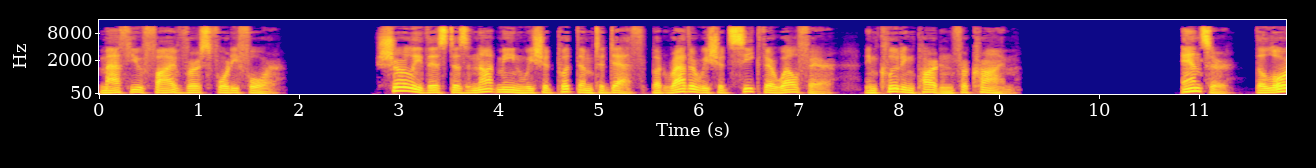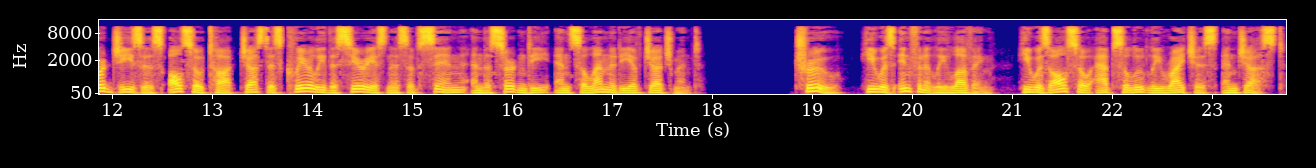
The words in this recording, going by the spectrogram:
Matthew 5 verse 44. Surely this does not mean we should put them to death but rather we should seek their welfare, including pardon for crime. Answer, the Lord Jesus also taught just as clearly the seriousness of sin and the certainty and solemnity of judgment. True, he was infinitely loving, he was also absolutely righteous and just.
